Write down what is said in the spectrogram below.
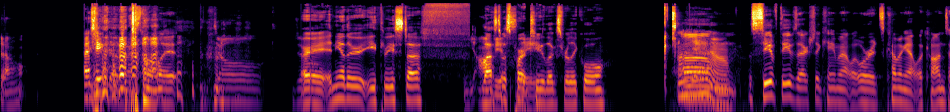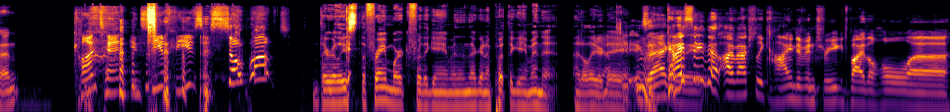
Don't. I hate Dota. when I still play it. don't. don't- All right, any other E3 stuff? Yeah, Last of Us Part 2 looks really cool. Oh, yeah. Um, Sea of Thieves actually came out, or it's coming out with content. Content in Sea of Thieves is so pumped. They released the framework for the game and then they're going to put the game in it at a later Yeah. date. Exactly. Can I say that I'm actually kind of intrigued by the whole, uh,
